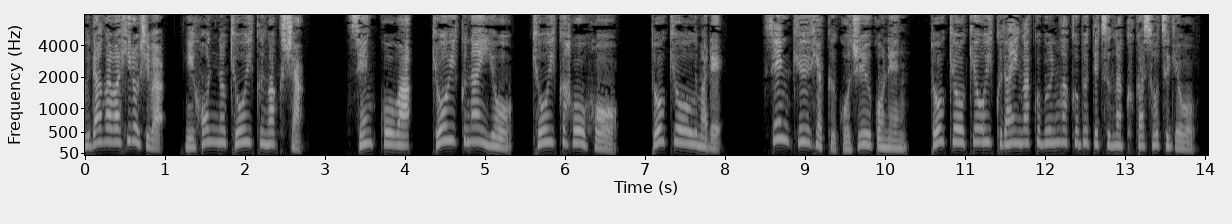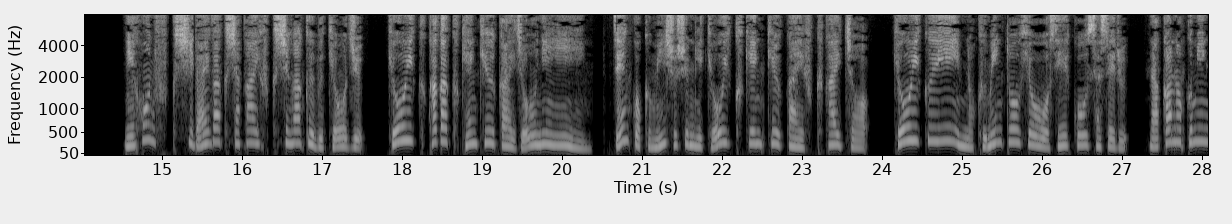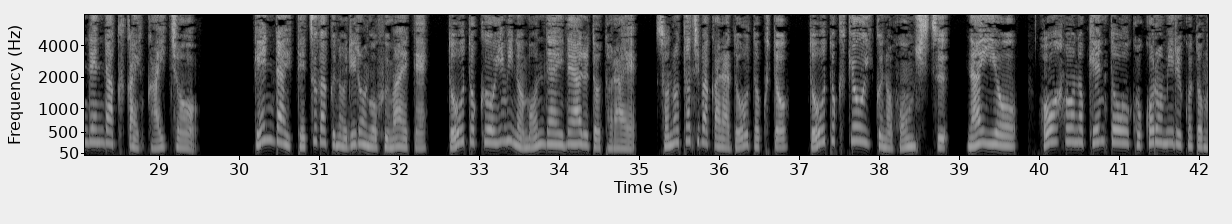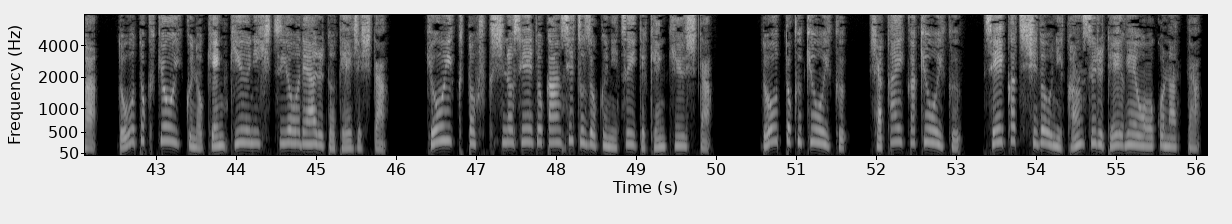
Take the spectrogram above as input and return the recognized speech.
宇田川博は日本の教育学者。専攻は教育内容、教育方法。東京生まれ。1955年、東京教育大学文学部哲学科卒業。日本福祉大学社会福祉学部教授、教育科学研究会常任委員、全国民主主義教育研究会副会長、教育委員の区民投票を成功させる中野区民連絡会会長。現代哲学の理論を踏まえて、道徳を意味の問題であると捉え、その立場から道徳と道徳教育の本質、内容、方法の検討を試みることが道徳教育の研究に必要であると提示した。教育と福祉の制度間接続について研究した。道徳教育、社会科教育、生活指導に関する提言を行った。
